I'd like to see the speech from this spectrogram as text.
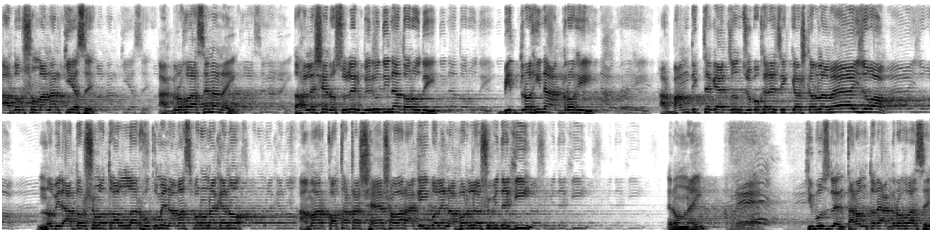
আদর্শ মানার কি আছে? আগ্রহ আছে না নাই? তাহলে সে রসুলের বিরোধী না দরদি? বিদ্রোহী না আগ্রহী? আর বাম দিক থেকে একজন যুবকের জিজ্ঞাসা করলাম, এই যুবক নবীর আদর্শ মতো আল্লাহর হুকুমে নামাজ পড়ো না কেন? আমার কথাটা শেষ হওয়ার আগেই বলে, না পড়লে অসুবিধা কি? এরম নাই? কি বুঝলেন? তার অন্তরে আগ্রহ আছে?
